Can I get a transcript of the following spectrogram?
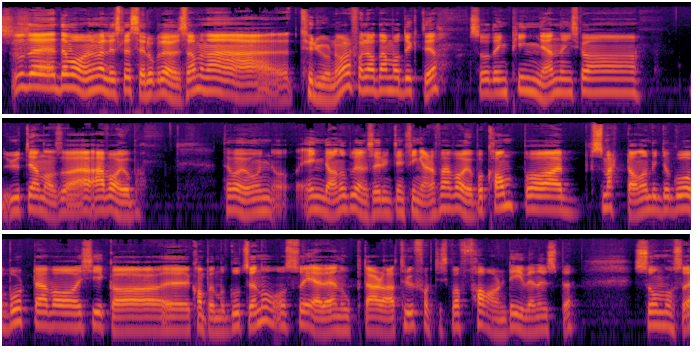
Så det, det var en veldig spesiell opplevelse, men jeg tror nå i hvert fall at de var dyktige. Så den pinnen, den skal ut igjen. Altså, jeg, jeg var jo Det var jo en, enda en opplevelse rundt den fingeren. For jeg var jo på kamp, og smertene har begynt å gå bort. Jeg var kikka eh, kampen mot Godset nå, og så er det en opp der, da. Jeg tror faktisk det var faren til Iven Austbø som også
